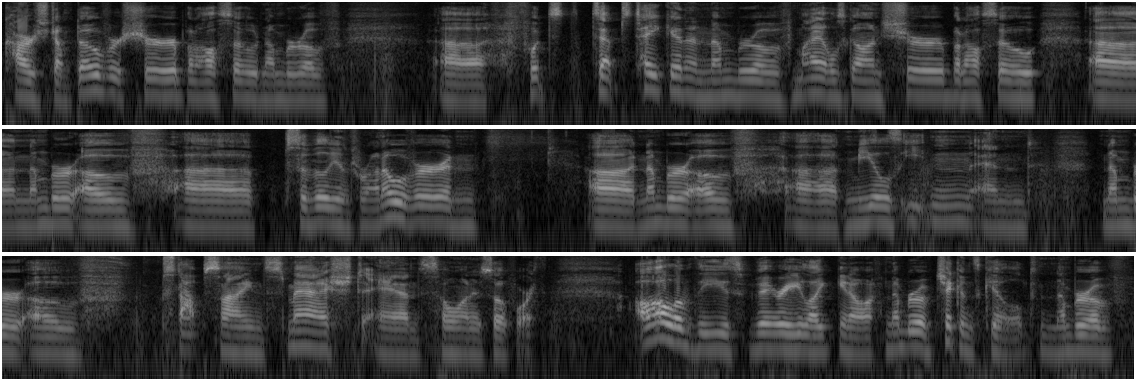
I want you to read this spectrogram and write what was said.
cars jumped over, sure, but also number of uh, footsteps taken, a number of miles gone, sure, but also a uh, number of uh, civilians run over, and a uh, number of uh, meals eaten, and number of stop signs smashed, and so on and so forth all of these very like you know number of chickens killed, number of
